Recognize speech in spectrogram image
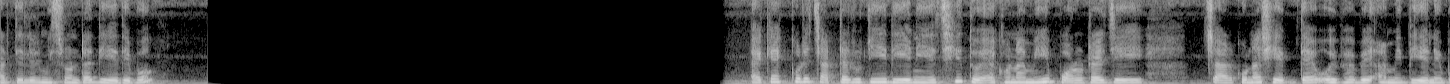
আর তেলের মিশ্রণটা দিয়ে দেব। এক এক করে চারটা রুটি দিয়ে নিয়েছি। তো এখন আমি পরোটার যেই চার কোনা শেপ দেয়, ওইভাবে আমি দিয়ে নেব।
